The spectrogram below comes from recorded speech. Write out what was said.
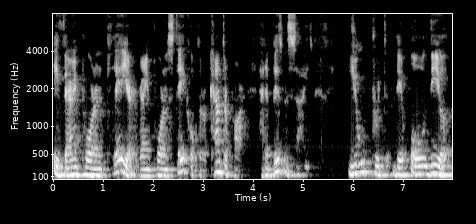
a very important player, very important stakeholder or counterpart at a business side, you put the whole deal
